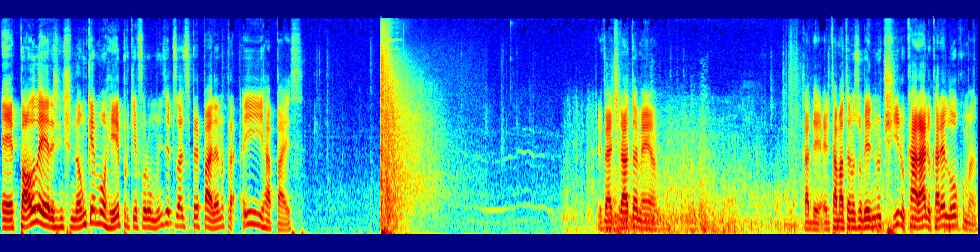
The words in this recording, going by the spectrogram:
é pauleira. A gente não quer morrer porque foram muitos episódios se preparando pra... Ih, rapaz. Ele vai atirar também, ó. Cadê? Ele tá matando o zumbi no tiro. Caralho, o cara é louco, mano.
